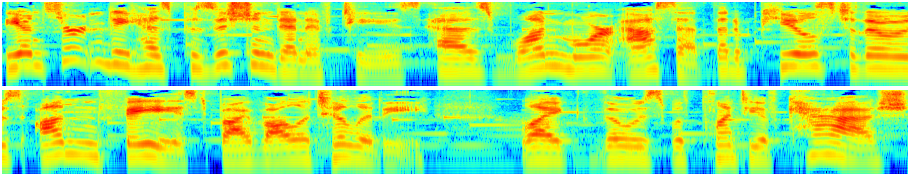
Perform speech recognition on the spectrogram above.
The uncertainty has positioned NFTs as one more asset that appeals to those unfazed by volatility, like those with plenty of cash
